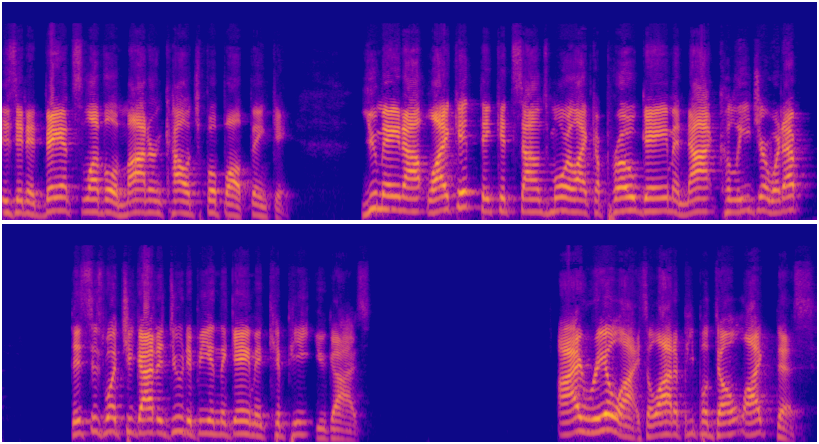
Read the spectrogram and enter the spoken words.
is an advanced level of modern college football thinking. You may not like it, think it sounds more like a pro game and not collegiate or whatever. This is what you got to do to be in the game and compete, you guys. I realize a lot of people don't like this.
